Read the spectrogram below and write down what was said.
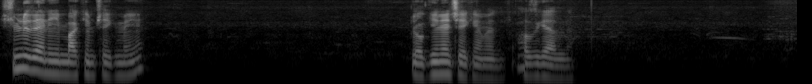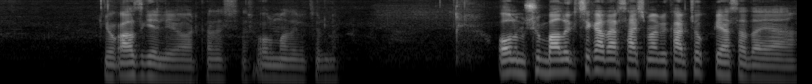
Şimdi deneyeyim bakayım çekmeyi. Yok yine çekemedik. Az geldi. Yok az geliyor arkadaşlar. Olmadı bir türlü. Oğlum şu balıkçı kadar saçma bir kart yok piyasada ya.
